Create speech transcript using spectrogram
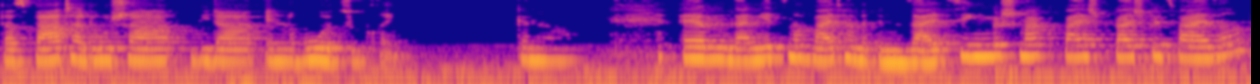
das Vata-Dosha wieder in Ruhe zu bringen. Genau. Ähm, dann geht's noch weiter mit dem salzigen Geschmack beisp beispielsweise.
